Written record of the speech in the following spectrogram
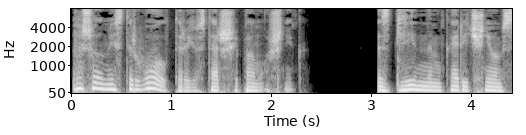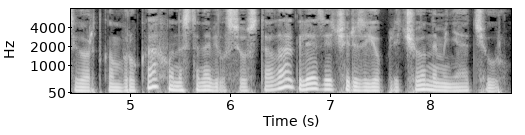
Вошел мистер Уолтер, ее старший помощник. С длинным коричневым свертком в руках он остановился у стола, глядя через ее плечо на миниатюру.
